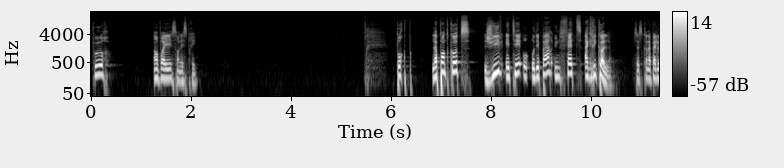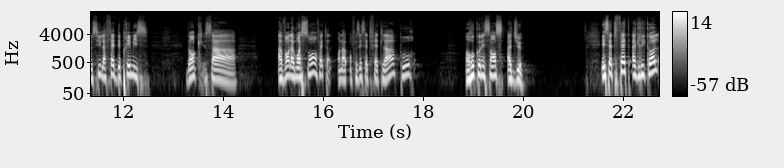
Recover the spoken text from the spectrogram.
pour envoyer son esprit. Pour la Pentecôte juive était au départ une fête agricole. C'est ce qu'on appelle aussi la fête des prémices. Donc, ça, avant la moisson, en fait, on, faisait cette fête-là pour en reconnaissance à Dieu. Et cette fête agricole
